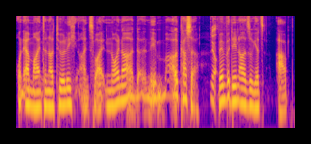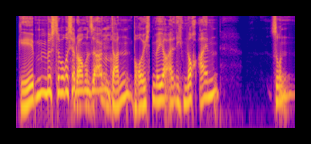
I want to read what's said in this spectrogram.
Und er meinte natürlich einen zweiten Neuner neben Alcázar. Ja. Wenn wir den also jetzt abgeben, müsste Borussia Dortmund sagen, genau. dann bräuchten wir ja eigentlich noch einen so ein,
